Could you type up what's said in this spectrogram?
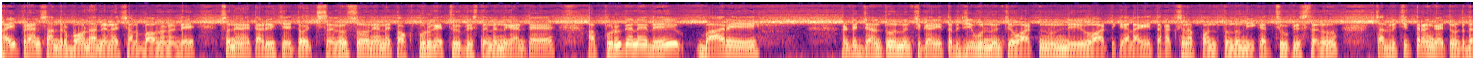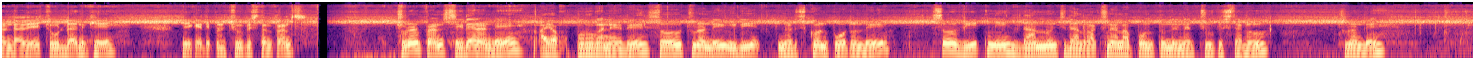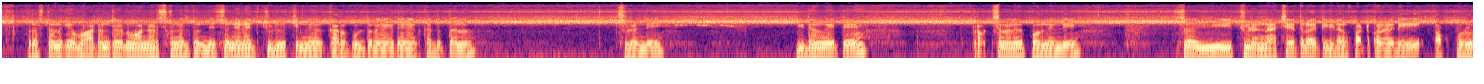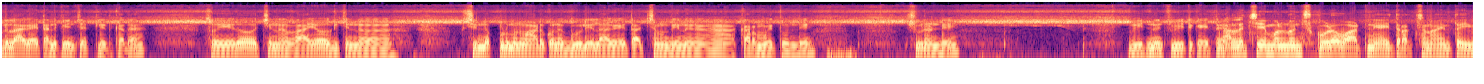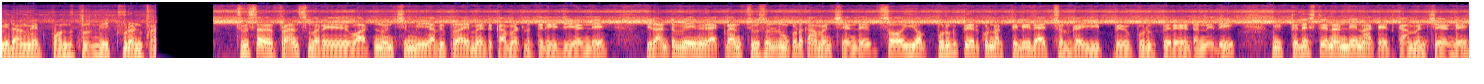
Hi friends అందరూ బాగున్నారు. నేనైతే చాలా బాగున్నానండి. సో నేనైతే అడవికి అయితే వచ్చాను సో నేనైతే ఒక పురుగు అయితే చూపిస్తాను ఎందుకంటే ఆ పురుగు అనేది భారీ అంటే జంతువుల నుంచి కానీ ఇతర జీవుల నుంచి వాటి నుండి వాటికి ఎలాగైతే రక్షణ పొందుతుందో మీకైతే చూపిస్తాను. చాలా విచిత్రంగా అయితే ఉంటుందండి అది. చూడడానికి మీకైతే ఇప్పుడు చూపిస్తాను ఫ్రెండ్స్ చూడండి ఫ్రెండ్స్ ఇదేనండి ఆ యొక్క పురుగు అనేది. సో చూడండి ఇది నడుచుకొని పోతుంది. సో వీటిని దాని నుంచి దాని రక్షణ ఎలా పొందుతుంది నేను చూపిస్తాను. చూడండి. ప్రస్తుతానికి వాటంటే వాడు నడుచుకుని వెళ్తుంది. సో నేనైతే చూడు చిన్న కర్రపులతో అయితే నేను కదుపుతాను. చూడండి. ఈ విధంగా అయితే రక్షణ అనేది పొందింది. సో ఇవి చూడండి నా చేతిలో అయితే ఈ విధంగా పట్టుకున్నాను. ఇది ఒక పురుగులాగా అయితే అనిపించట్లేదు కదా. సో ఏదో చిన్న రాయో చిన్న చిన్నప్పుడు మనం ఆడుకునే గోళీలాగా అయితే అచ్చం దీని ఆకారం అవుతుంది చూడండి. వీటి నుంచి వీటికైతే నల్ల చీమల నుంచి కూడా వాటిని అయితే రక్షణ అయితే ఈ విధంగా అయితే పొందుతుంది. చూడండి ఫ్రెండ్స్. చూసారు ఫ్రెండ్స్? మరి వాటి నుంచి మీ అభిప్రాయం ఏంటి కామెంట్లో తెలియజేయండి. ఇలాంటివి మీరు ఎక్కడైనా చూసుంటే కూడా కామెంట్ చేయండి. సో ఈ యొక్క పురుగు పేరు కూడా నాకు తెలియదు యాక్చువల్గా ఈ పురుగు పేరు ఏంటనేది. మీకు తెలిస్తేనండి నాకైతే కామెంట్ చేయండి.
